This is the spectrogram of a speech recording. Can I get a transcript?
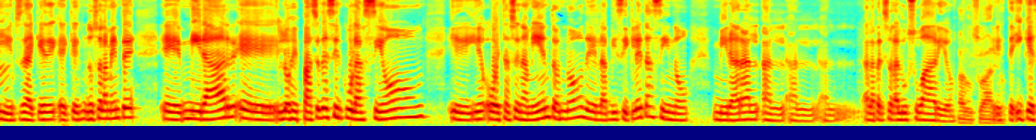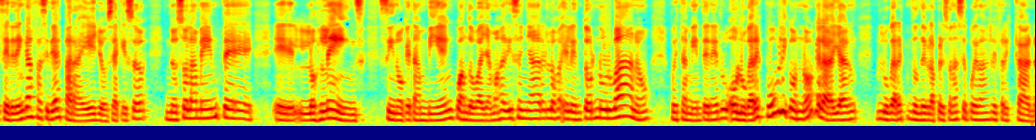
Y entonces hay que, que no solamente eh, mirar eh, los espacios de circulación y, o estacionamientos, ¿no? De las bicicletas, sino mirar al, al, al, a la persona, al usuario. Al usuario. Este, y que se tengan facilidades para ello. O sea, que eso no es solamente eh, los lanes, sino que también cuando vayamos a diseñar el entorno urbano, pues también tener, o lugares públicos, ¿no? Que hayan lugares donde las personas se puedan refrescar.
